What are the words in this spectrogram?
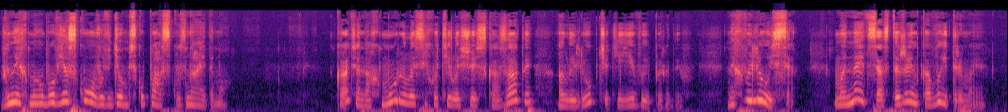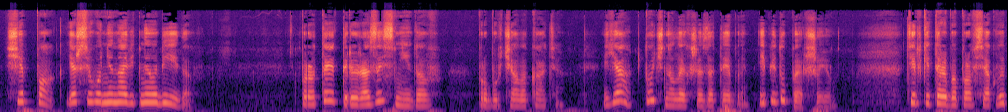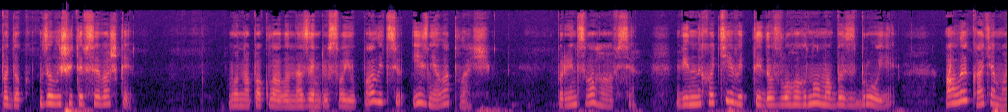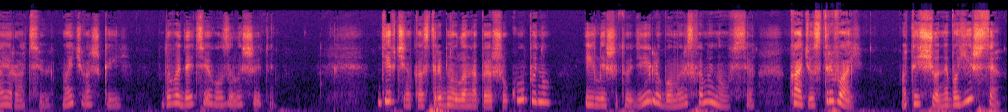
В них ми обов'язково відьомську паску знайдемо. Катя нахмурилась і хотіла щось сказати, але Любчик її випередив. Не хвилюйся, мене ця стежинка витримає. Ще пак, я ж сьогодні навіть не обідав. Проте три рази снідав, пробурчала Катя. Я точно легша за тебе і піду першою. Тільки треба про всяк випадок залишити все важке. Вона поклала на землю свою палицю і зняла плащ. Принц вагався. Він не хотів іти до злого гнома без зброї, але Катя має рацію. Меч важкий. Доведеться його залишити. Дівчинка стрибнула на першу купину, і лише тоді Любомир схаменувся. Катю, стривай. А ти що, не боїшся?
